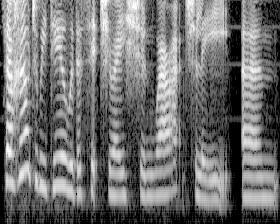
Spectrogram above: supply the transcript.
So, how do we deal with a situation where actually um,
